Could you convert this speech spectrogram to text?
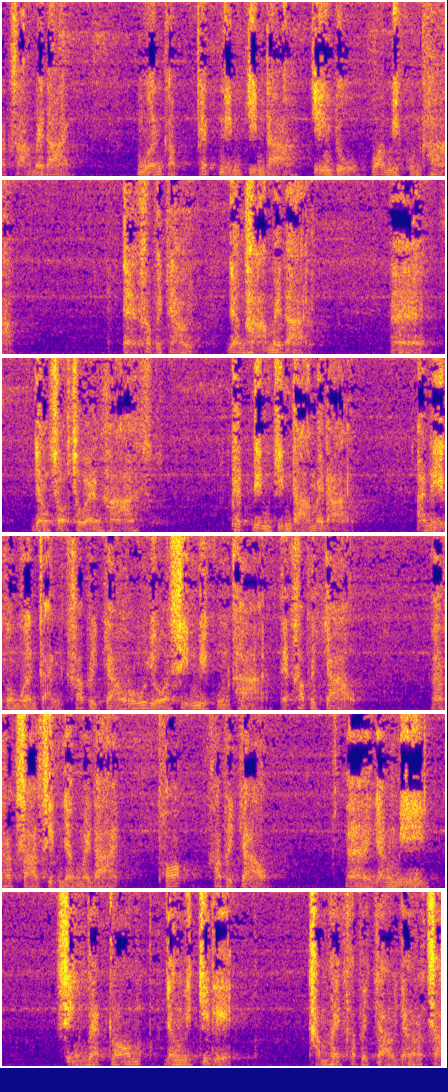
รักษาไม่ได้ เหมือนกับเพชรนินจินดาจริงอยู่ว่ามีคุณค่า แต่ข้าพเจ้ายังหาไม่ได้ยังสอดแสวงหา เพชรดินจินดาไม่ได้ อันนี้ก็เหมือนกันข้าพเจ้ารู้อยู่ว่าศีลมีคุณค่า แต่ข้าพเจ้า รักษาศีลยังไม่ได้ เพราะข้าพเจ้ายังมีสิ่งแวดล้อมยังมีกิเลสทำให้ข้าพเจ้ายังรักษา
